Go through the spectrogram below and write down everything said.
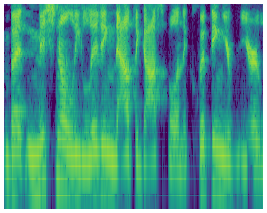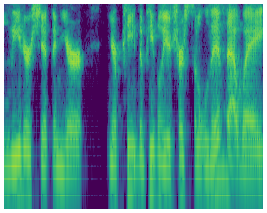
but missionally living out the gospel and equipping your your leadership and your your pe- the people of your church to live that way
